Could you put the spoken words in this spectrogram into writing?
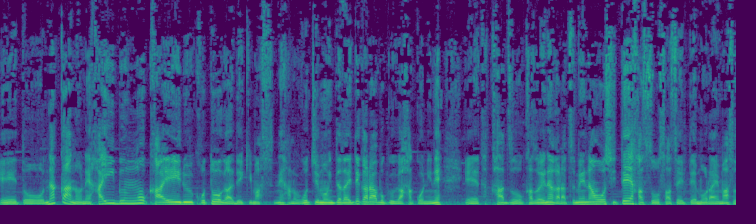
ええー、と、中のね、配分を変えることができます。ね、あの、ご注文いただいてから僕が箱にね、えー、数を数えながら詰め直して発送させてもらいます。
